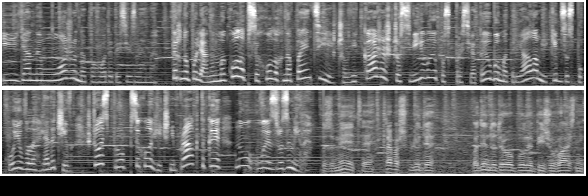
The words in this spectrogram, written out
і я не можу не погодитись із ними. Тернополянин Микола, психолог на пенсії. Чоловік каже, що свій випуск присвятив би матеріалам, які б заспокоювали глядачів. Щось про психологічні практики. Ну ви зрозуміли. Розумієте, треба, щоб люди один до другого були більш уважні.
